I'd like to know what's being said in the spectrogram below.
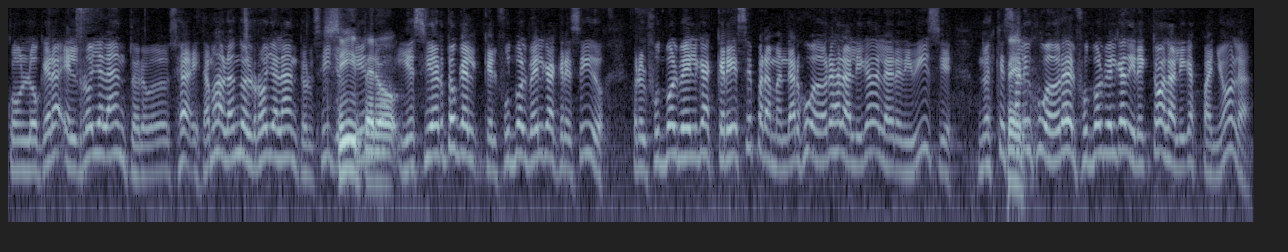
con lo que era el Royal Antwerp. O sea, estamos hablando del Royal Antwerp, sí, sí pero... Y es cierto que el, que el fútbol belga ha crecido, pero el fútbol belga crece para mandar jugadores a la Liga de la Eredivisie. No es que salen jugadores del fútbol belga directo a la Liga Española.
